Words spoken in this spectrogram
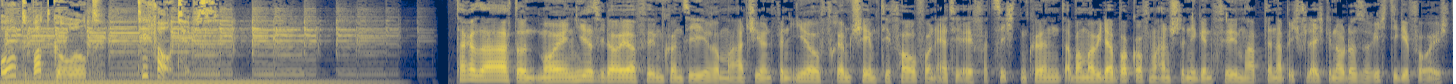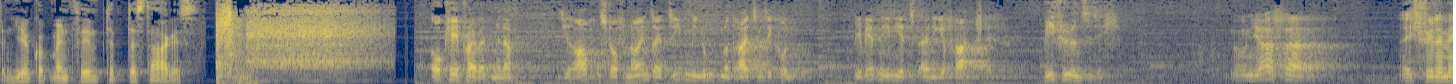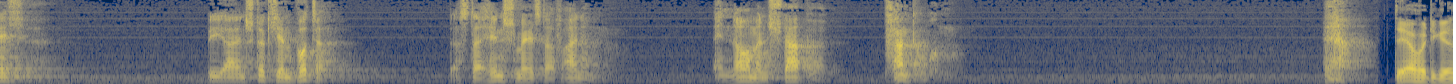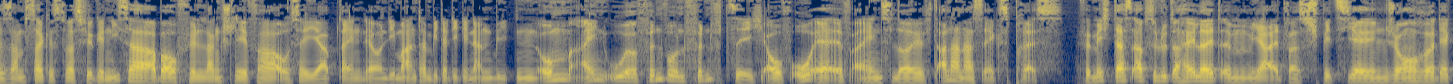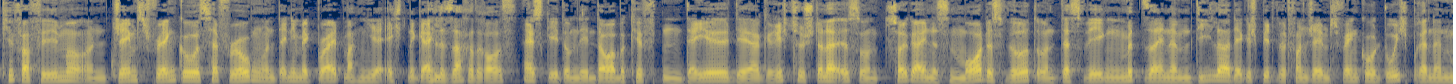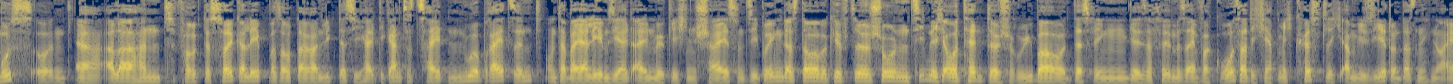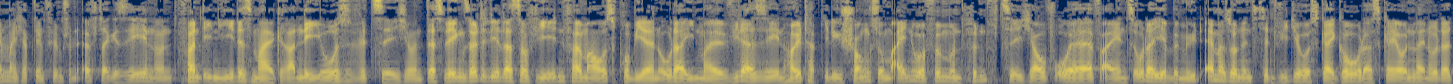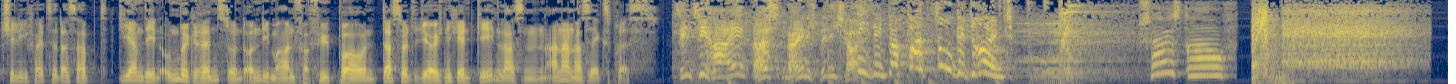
Old Bot Gold TV-Tipps. Tagesacht und moin, hier ist wieder euer Filmkonsigliere Margie und wenn ihr auf Fremdschämen TV von RTL verzichten könnt, aber mal wieder Bock auf einen anständigen Film habt, dann hab ich vielleicht genau das Richtige für euch, denn hier kommt mein Filmtipp des Tages. Okay, Private Miller. Sie rauchen Stoff 9 seit 7 Minuten und 13 Sekunden. Wir werden Ihnen jetzt einige Fragen stellen. Wie fühlen Sie sich? Nun ja, Sir. Ich fühle mich wie ein Stückchen Butter, das dahinschmilzt auf einem enormen Stapel Pfannkuchen. Ja. Der heutige Samstag ist was für Genießer, aber auch für Langschläfer, außer ihr habt einen der On-Demand-Anbieter, die den anbieten. Um 1.55 Uhr auf ORF 1 läuft Ananas Express. Für mich das absolute Highlight im ja etwas speziellen Genre der Kifferfilme und James Franco, Seth Rogen und Danny McBride machen hier echt eine geile Sache draus. Es geht um den dauerbekifften Dale, der Gerichtszusteller ist und Zeuge eines Mordes wird und deswegen mit seinem Dealer, der gespielt wird von James Franco, durchbrennen muss und ja, allerhand verrücktes Zeug erlebt, was auch daran liegt, dass sie halt die ganze Zeit nur breit sind und dabei erleben sie halt allen möglichen Scheiß und sie bringen das Dauerbekiffte schon ziemlich authentisch rüber und deswegen dieser Film Film ist einfach großartig. Ich habe mich köstlich amüsiert und das nicht nur einmal. Ich habe den Film schon öfter gesehen und fand ihn jedes Mal grandios witzig. Und deswegen solltet ihr das auf jeden Fall mal ausprobieren oder ihn mal wiedersehen. Heute habt ihr die Chance um 1.55 Uhr auf ORF 1 oder ihr bemüht Amazon Instant Video, Sky Go oder Sky Online oder Chili, falls ihr das habt. Die haben den unbegrenzt und on demand verfügbar und das solltet ihr euch nicht entgehen lassen. Ananas Express. Sind Sie high? Was? Nein, ich bin nicht high. Sie sind doch voll zugedröhnt. Scheiß drauf.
